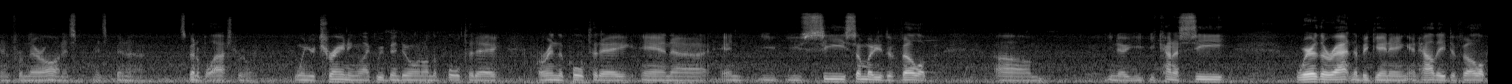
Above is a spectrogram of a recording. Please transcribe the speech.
and from there on, it's, it's been a, it's been a blast, really. When you're training, like we've been doing on the pool today, or in the pool today, and uh, and you, you see somebody develop, um, you know, you, you kind of see where they're at in the beginning and how they develop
